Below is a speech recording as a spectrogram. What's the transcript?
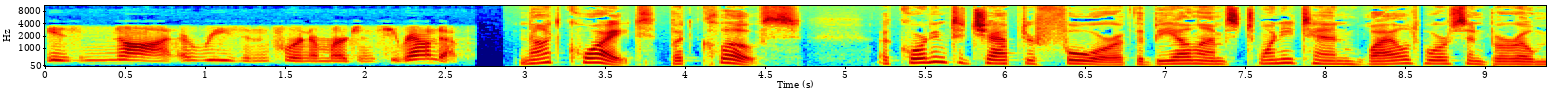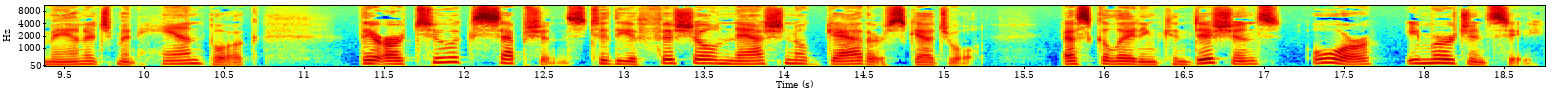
is not a reason for an emergency roundup. Not quite, but close. According to Chapter 4 of the BLM's 2010 Wild Horse and Burro Management Handbook, there are two exceptions to the official national gather schedule escalating conditions or emergency.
